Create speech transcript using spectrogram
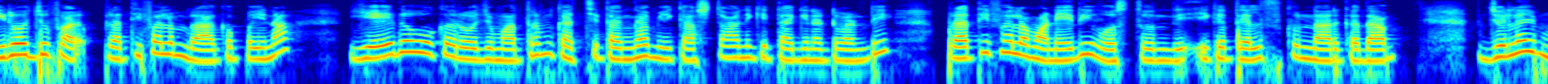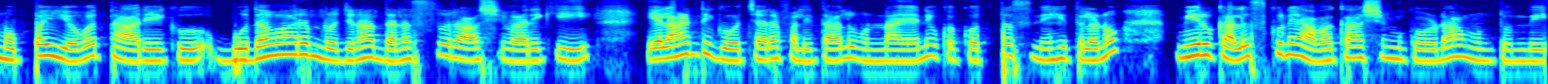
ఈరోజు ప్రతిఫలం రాకపోయినా ఏదో ఒక రోజు మాత్రం ఖచ్చితంగా మీ కష్టానికి తగినటువంటి ప్రతిఫలం అనేది వస్తుంది. ఇక తెలుసుకున్నారు కదా. జూలై ముప్పైవ తారీఖు బుధవారం రోజున ధనస్సు రాశి వారికి ఎలాంటి గోచార ఫలితాలు ఉన్నాయని ఒక కొత్త స్నేహితులను మీరు కలుసుకునే అవకాశం కూడా ఉంటుంది.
